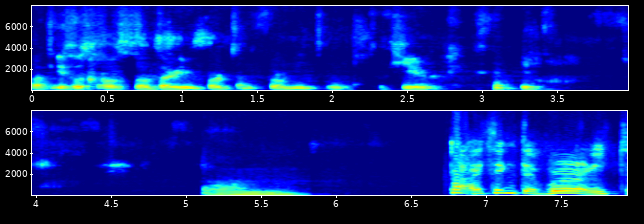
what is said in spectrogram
but it was also very important for me to, to hear it. Um, I think the world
